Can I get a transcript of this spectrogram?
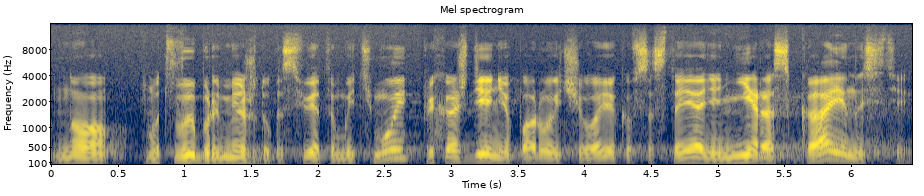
но вот выбор между светом и тьмой, прихождение порой человека в состояние нераскаянности,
